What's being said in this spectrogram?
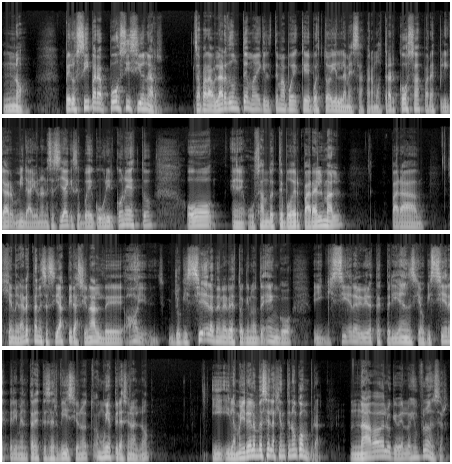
No, pero sí para posicionar. O sea, para hablar de un tema y que el tema quede puesto ahí en la mesa, para mostrar cosas, para explicar, mira, hay una necesidad que se puede cubrir con esto, o eh, usando este poder para el mal, para generar esta necesidad aspiracional de, ay, yo quisiera tener esto que no tengo, y quisiera vivir esta experiencia, o quisiera experimentar este servicio, ¿no? Es muy aspiracional, ¿no? Y, la mayoría de las veces la gente no compra nada de lo que ven los influencers,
